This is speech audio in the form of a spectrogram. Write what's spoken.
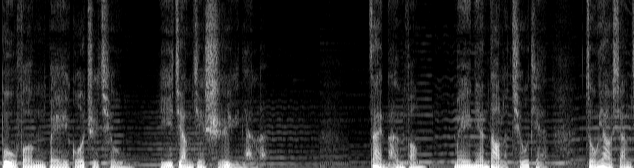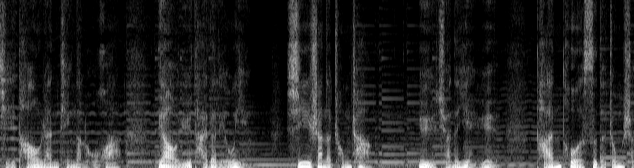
不逢北国之秋，已将近十余年了。在南方，每年到了秋天，总要想起陶然亭的芦花，钓鱼台的柳影，西山的重唱。玉泉的夜月，潭柘寺的钟声，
